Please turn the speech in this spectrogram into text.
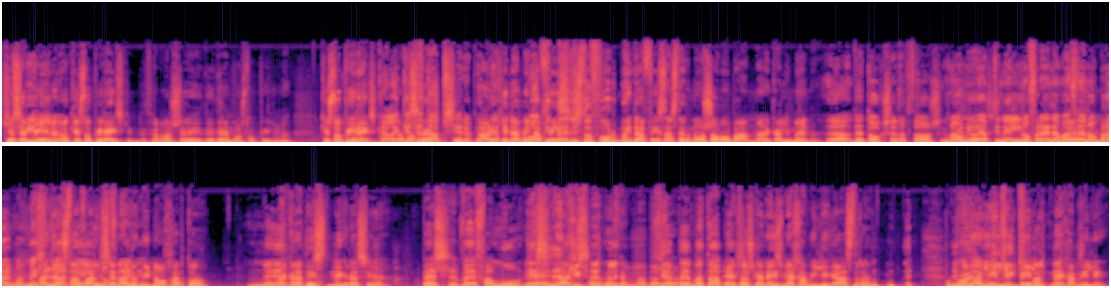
Και σε πύληνο. πύληνο και στο πυρέξ γίνεται. Θέλω να σε, δεν είναι μόνο στο πύληνο. Και στο πυρέξ Καλά, γίνεται. και Άμα σε θες, ταψί, ρε παιδιά. Αρκεί να μην τα Ό,τι αφήσεις- μπαίνεις στο φούρνο. Μην τα αφήσεις να στεγνώσει όμο πάνω, να είναι καλυμμένα. Α, δεν το ξέρω αυτό. Συγγνώμη, Εντάξει. από την Ελληνοφρένεια μαθαίνω πράγματα. Αλλιώς θα βάλεις ένα αλουμινόχαρτο Ναι. να κρατήσεις την υγρασία. Πες, βέφα μου. Ε, για εντάξει, συνέχισε. τώρα, δεν θέλω να τα Για λέω. πες, μετά πες. Εκτός και αν έχεις μια χαμηλή γάστρα. που μπορεί να Χαμηλή γίνει και πύλη. κιόλας. Ναι, χαμηλή.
